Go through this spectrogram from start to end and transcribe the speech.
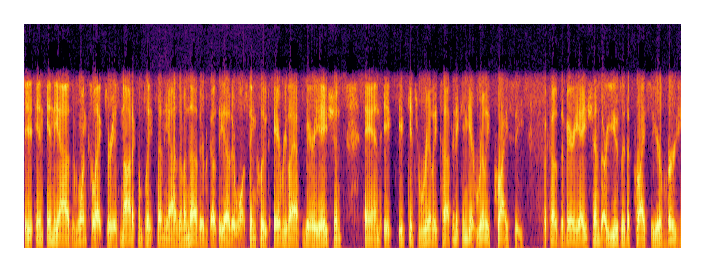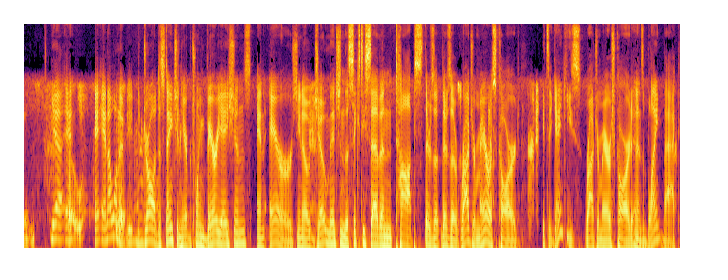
in in the eyes of one collector is not a complete set in the eyes of another because the other wants to include every last variation, and it it gets really tough and it can get really pricey because the variations are usually the pricier versions. Yeah, and, so, and I want to draw a distinction here between variations and errors. You know, Joe mentioned the 67 Topps. There's a there's a Roger Maris card. It's a Yankees Roger Maris card, and it's blank backed.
